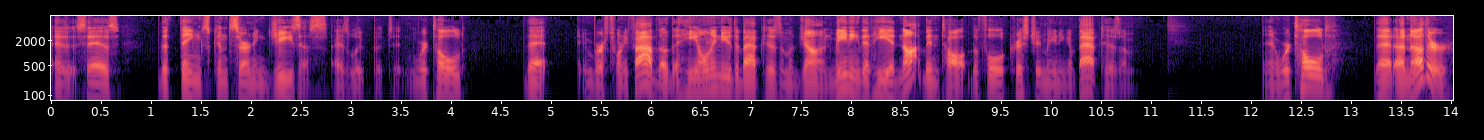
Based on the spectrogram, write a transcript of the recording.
as it says, the things concerning Jesus, as Luke puts it. And we're told that in verse 25, though, that he only knew the baptism of John, meaning that he had not been taught the full Christian meaning of baptism. And we're told that another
